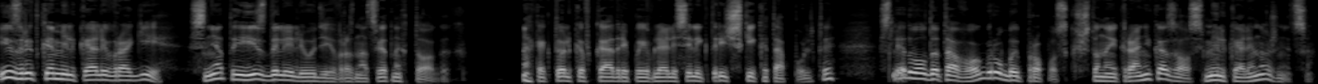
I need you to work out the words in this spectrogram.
Изредка мелькали враги, снятые издали люди в разноцветных тогах. А как только в кадре появлялись электрические катапульты, следовал до того грубый пропуск, что на экране, казалось, мелькали ножницы.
